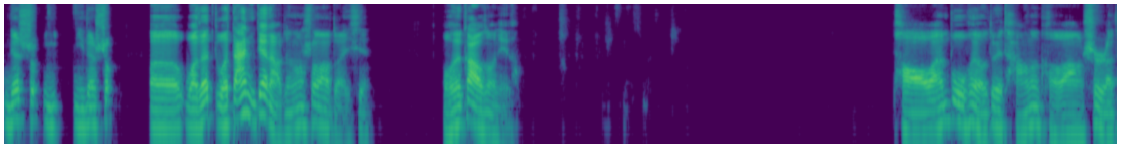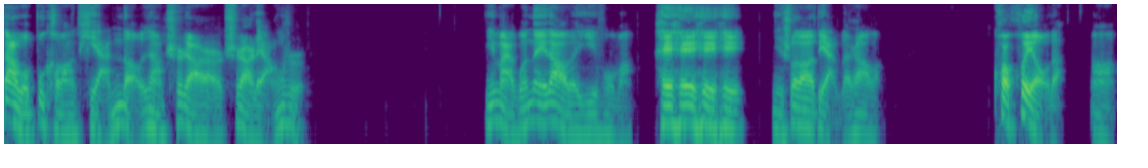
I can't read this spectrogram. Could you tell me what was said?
你的手你你的手，呃，我的我打你电脑就能收到短信，我会告诉你的。跑完步会有对糖的渴望，是的，但是我不渴望甜的，我想吃点吃点粮食。你买过内道的衣服吗？嘿嘿嘿嘿，你说到点子上了，会会有的啊，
